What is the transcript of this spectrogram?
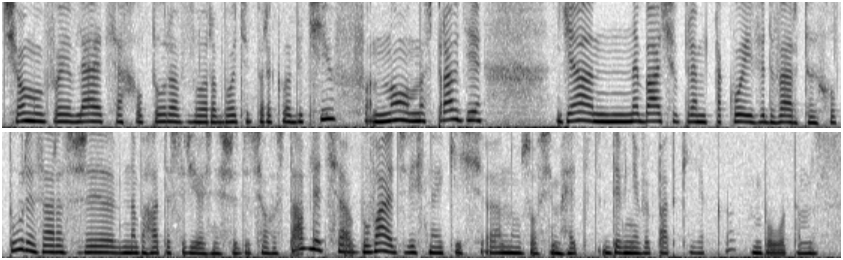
чому виявляється халтура в роботі перекладачів? Ну, насправді. Я не бачу прям такої відвертої халтури. Зараз вже набагато серйозніше до цього ставляться. Бувають, звісно, якісь е, ну зовсім геть дивні випадки, як було там з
